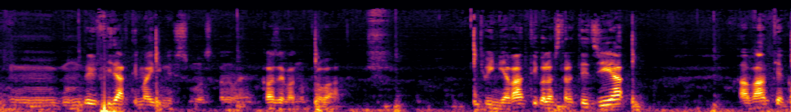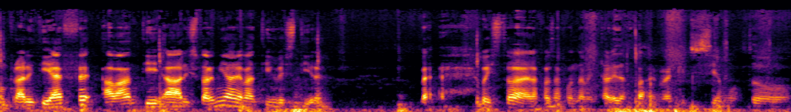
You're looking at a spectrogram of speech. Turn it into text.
mm, non devi fidarti mai di nessuno, secondo me, le cose vanno provate. Quindi avanti con la strategia, avanti a comprare ETF, avanti a risparmiare, avanti a investire. Beh, questa è la cosa fondamentale da fare, non è che ci sia molto...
